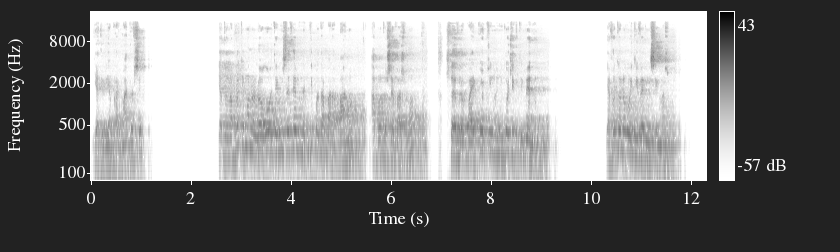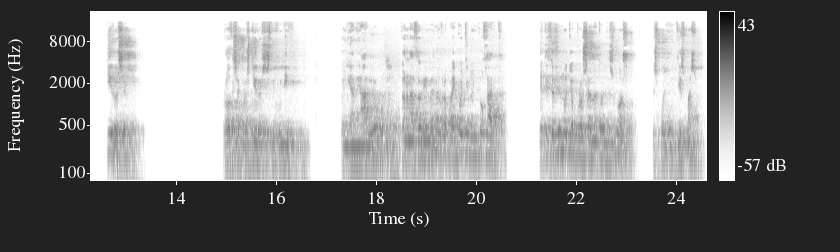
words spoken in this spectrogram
για τη διαπραγμάτευση για τον απλό και μόνο λόγο ότι εμείς δεν θέλουμε τίποτα παραπάνω από το σεβασμό στο ευρωπαϊκό κοινωνικό κεκτημένο. Γι' αυτό το λόγο η κυβέρνησή μας κύρωσε, πρόθεσε προς κύρωση στη Βουλή τον Ιανουάριο τον αναθεωρημένο Ευρωπαϊκό Κοινωνικό Χάρτη. Γιατί θεωρούμε ότι ο προσανατολισμός της πολιτικής μας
